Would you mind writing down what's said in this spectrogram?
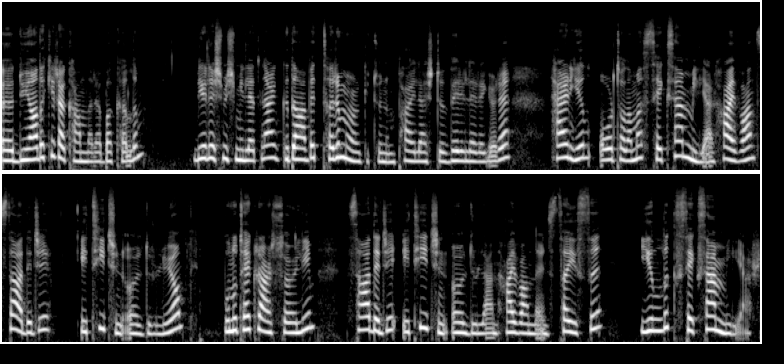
Dünyadaki rakamlara bakalım. Birleşmiş Milletler Gıda ve Tarım Örgütü'nün paylaştığı verilere göre her yıl ortalama 80 milyar hayvan sadece eti için öldürülüyor. Bunu tekrar söyleyeyim. Sadece eti için öldürülen hayvanların sayısı yıllık 80 milyar.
